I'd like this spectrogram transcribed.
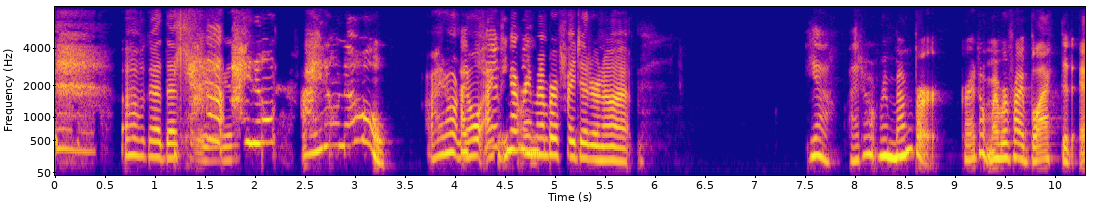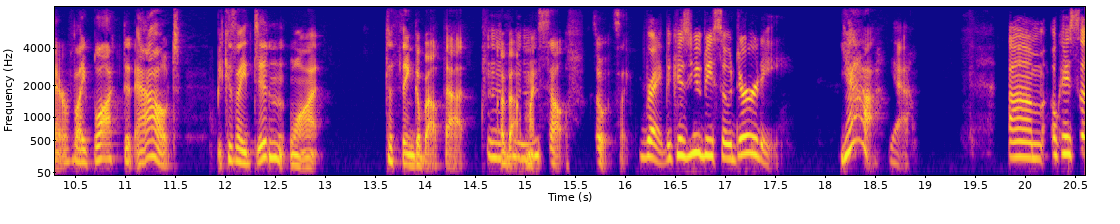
Oh god, that's yeah, hilarious. I don't I don't know. I don't know. I can't can't, even- remember if I did or not. Yeah, I don't remember. Or I don't remember if I blacked it or like blocked it out because I didn't want to think about that about Mhm. myself. So it's like, right, because you'd be so dirty. Yeah. Yeah. Um, okay, so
